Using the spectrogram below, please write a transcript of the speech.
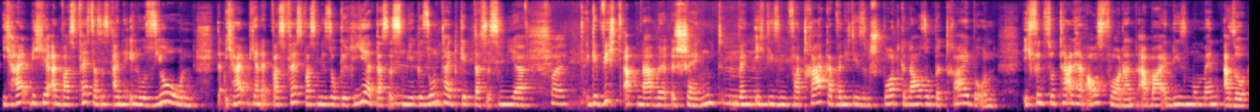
ich halte mich hier an was fest, das ist eine Illusion. Ich halte mich an etwas fest, was mir suggeriert, dass es mhm. mir Gesundheit gibt, dass es mir Voll. Gewichtsabnahme schenkt, mhm. wenn ich diesen Vertrag habe, wenn ich diesen Sport genauso betreibe. Und ich finde es total herausfordernd, aber in diesem Moment, also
